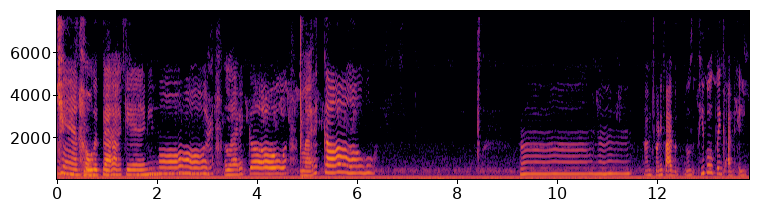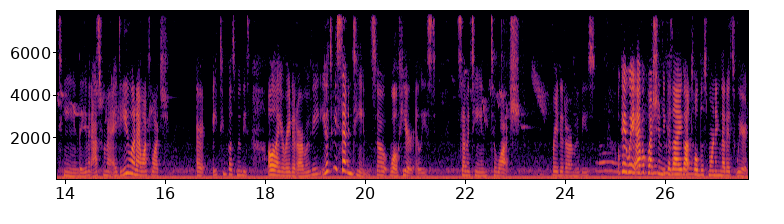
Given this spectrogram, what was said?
Can't hold it back anymore. Let it go, let it go. Mm, I'm 25. but People think I'm 18. They even ask for my ID when I want to watch uh, 18 plus movies. Oh, like a rated R movie? You have to be 17. So, well, here at least, 17 to watch rated R movies. Okay, wait, I have a question because I got told this morning that it's weird.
